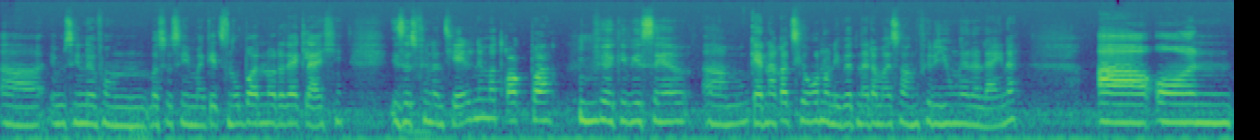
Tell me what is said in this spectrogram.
äh, im Sinne von, was weiß ich, man geht Snowboarden oder dergleichen, ist es finanziell nicht mehr tragbar mhm. für eine gewisse ähm, Generation und ich würde nicht einmal sagen für die Jungen alleine. Äh, und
